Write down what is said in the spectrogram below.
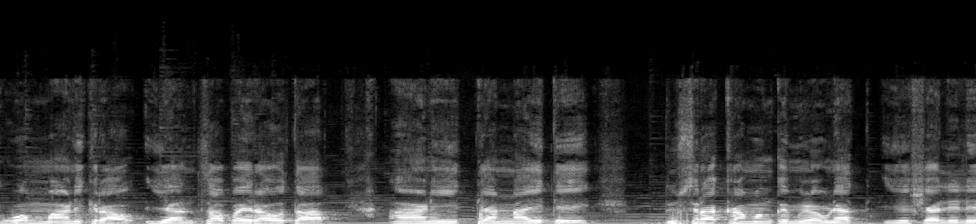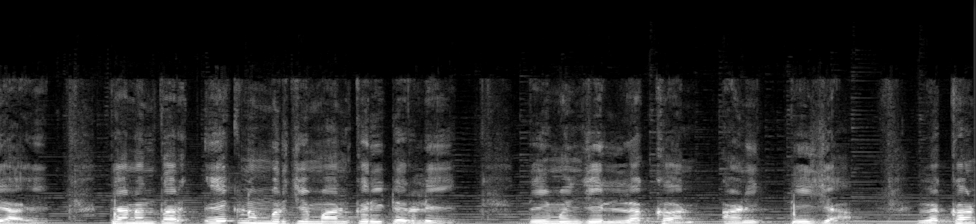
व माणिकराव यांचा पैरा होता आणि त्यांना येथे दुसरा क्रमांक मिळवण्यात यश आलेले आहे. त्यानंतर एक नंबरचे मानकरी ठरले. ते म्हणजे लखन आणि तेजा. लखन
